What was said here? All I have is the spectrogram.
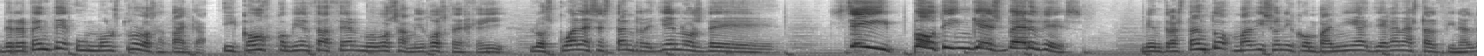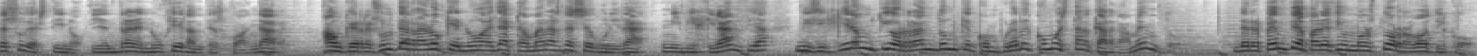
De repente un monstruo los ataca, y Kong comienza a hacer nuevos amigos CGI, los cuales están rellenos de... ¡Sí! ¡Potingues verdes! Mientras tanto, Madison y compañía llegan hasta el final de su destino y entran en un gigantesco hangar. Aunque resulta raro que no haya cámaras de seguridad, ni vigilancia, ni siquiera un tío random que compruebe cómo está el cargamento. De repente aparece un monstruo robótico,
